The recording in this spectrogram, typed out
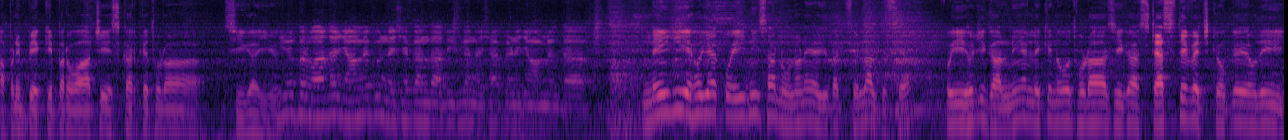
ਆਪਣੇ ਪੇਕੇ ਪਰਿਵਾਰ 'ਚ ਇਸ ਕਰਕੇ ਥੋੜਾ ਸੀਗਾ ਜੀ। ਜਿਵੇਂ ਪਰਿਵਾਰ ਦਾ ਇਲਜ਼ਾਮ ਹੈ ਕਿ ਉਹ ਨਸ਼ਾ ਕਰਨ ਦਾ ਆਦੀ ਸੀਗਾ ਨਸ਼ਾ ਪਿੰਡ ਜਾਮ ਮਿਲਦਾ। ਨਹੀਂ ਜੀ ਇਹੋ ਜਿਹਾ ਕੋਈ ਨਹੀਂ ਸਾਨੂੰ ਉਹਨਾਂ ਨੇ ਅਜੇ ਤੱਕ ਫਿਲਹਾਲ ਦੱਸਿਆ। ਕੋਈ ਇਹੋ ਜੀ ਗੱਲ ਨਹੀਂ ਹੈ ਲੇਕਿਨ ਉਹ ਥੋੜਾ ਸੀਗਾ ਸਟ੍ਰੈਸ ਦੇ ਵਿੱਚ ਕਿਉਂਕਿ ਉਹਦੀ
